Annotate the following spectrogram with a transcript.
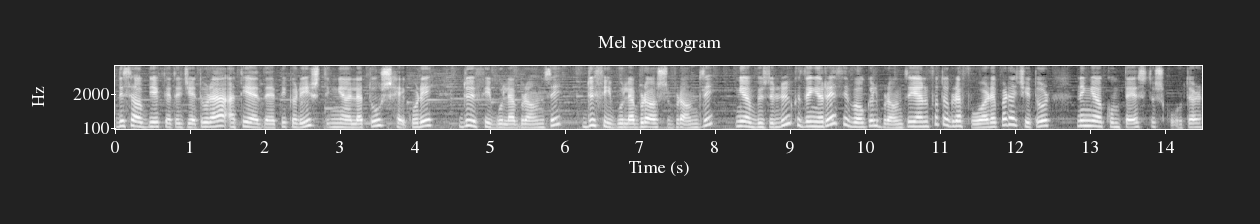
Disa objekte të gjetura atje dhe pikërisht një latush hekuri, dy fibula bronzi, dy fibula brosh bronzi, një byzylyk dhe një rreth i vogël bronzi janë fotografuar e paraqitur në një kumtesë të shkurtër.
